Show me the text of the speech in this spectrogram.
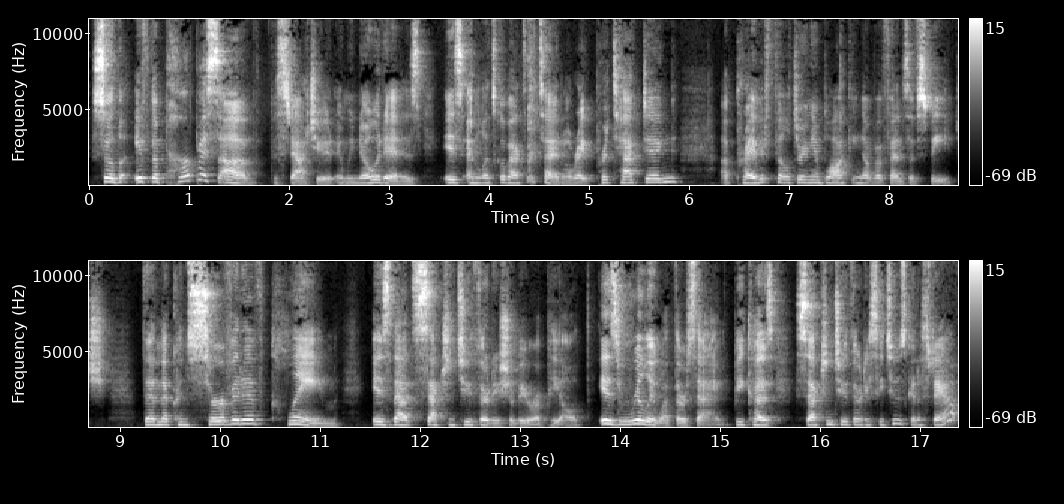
So the, if the purpose of the statute, and we know it is, is, and let's go back to the title, right? Protecting uh, private filtering and blocking of offensive speech, then the conservative claim is that Section 230 should be repealed, is really what they're saying, because Section 230C2 is going to stay up,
